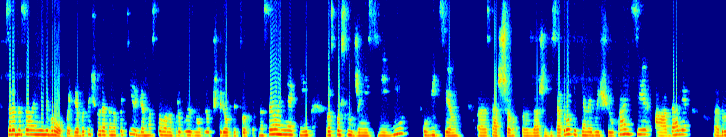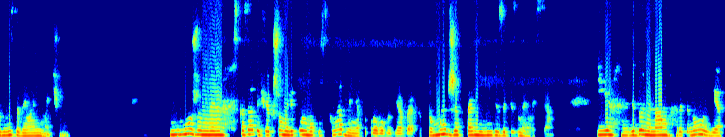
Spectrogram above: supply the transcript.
Серед населення Європи діабетичну ретинопатію діагностовано приблизно у 3-4% населення, і розповсюдженість її у віці старше е, за 60 років є найвищою у Франції, а далі е, друге місце займає Німеччина. Не можу не сказати, що якщо ми лікуємо ускладнення цукрового діабету, то ми вже в певній мірі запізнилися. І відомі нам ретинологи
